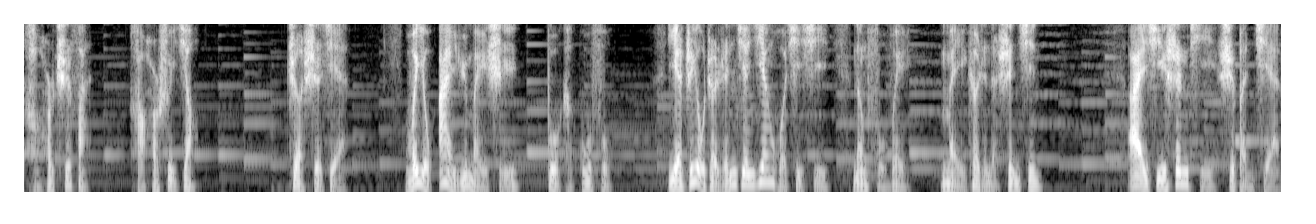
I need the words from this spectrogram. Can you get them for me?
好好吃饭，好好睡觉。这世间，唯有爱与美食不可辜负，也只有这人间烟火气息能抚慰每个人的身心。爱惜身体是本钱。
